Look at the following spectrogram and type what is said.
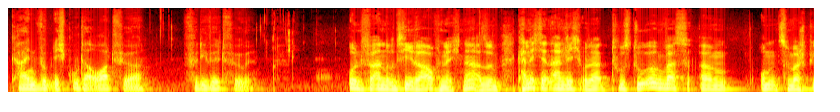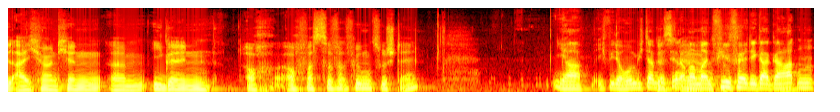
kein wirklich guter Ort für, für die Wildvögel. Und für andere Tiere auch nicht, ne? Also kann ich denn eigentlich oder tust du irgendwas, ähm, um zum Beispiel Eichhörnchen, ähm, Igeln, auch, auch was zur Verfügung zu stellen? ja, ich wiederhole mich da ein bisschen, das, aber mein vielfältiger Garten,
